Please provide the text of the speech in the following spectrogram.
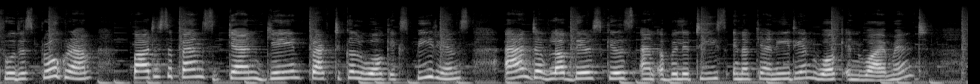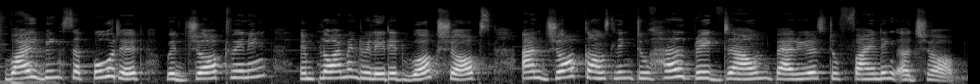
Through this program, participants can gain practical work experience and develop their skills and abilities in a Canadian work environment while being supported with job training employment related workshops, and job counseling to help break down barriers to finding a job.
